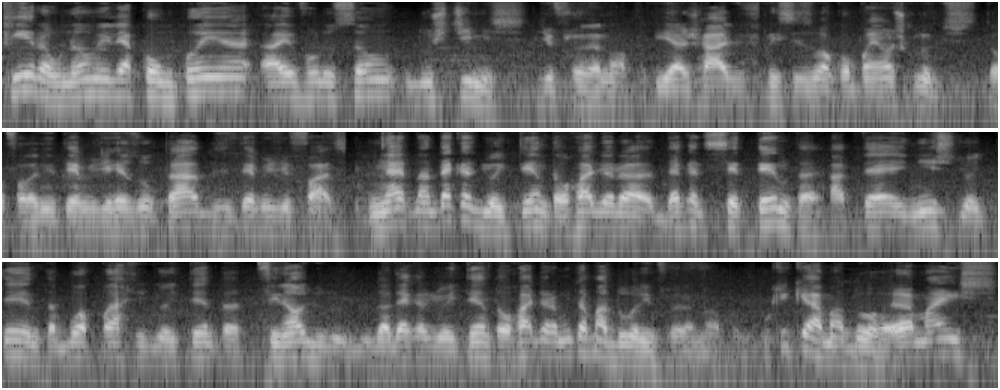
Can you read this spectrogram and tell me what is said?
queira ou não, ele acompanha a evolução dos times de Florianópolis. E as rádios precisam acompanhar os clubes. Estou falando em termos de resultados, em termos de fase. Na, década de 80, o rádio era década de 70 até início de 80, boa parte de 80, final de, da década de 80, o rádio era muito amador em Florianópolis. O que, que é amador? Era mais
